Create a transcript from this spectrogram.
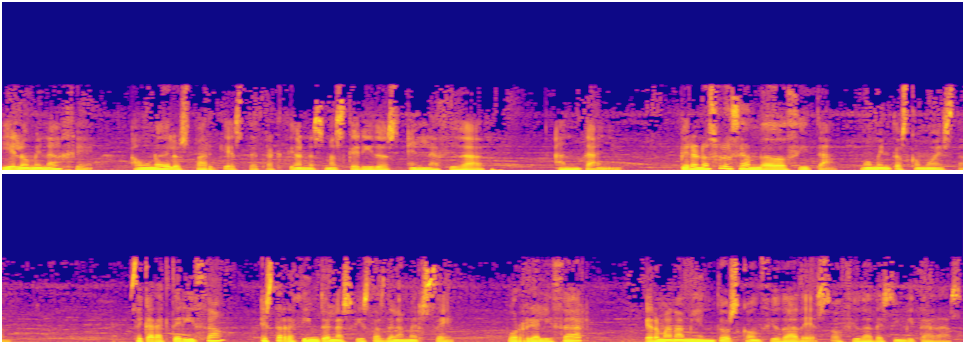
y el homenaje a uno de los parques de atracciones más queridos en la ciudad antaño. Pero no solo se han dado cita momentos como esta. Se caracteriza este recinto en las fiestas de la Merced por realizar hermanamientos con ciudades o ciudades invitadas.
